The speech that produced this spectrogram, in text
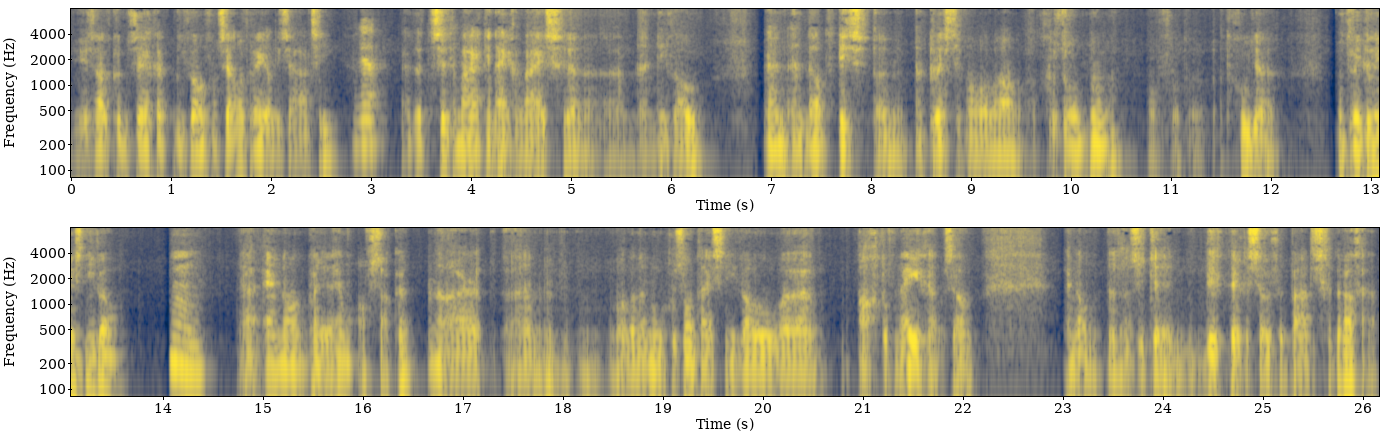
je zou kunnen zeggen het niveau van zelfrealisatie. Ja. Eh, Dat zit hem eigenlijk in eigenwijs eh, niveau. En, en dat is een, een kwestie van wat we dan gezond noemen, of het, het goede ontwikkelingsniveau. Hmm. Ja, en dan kan je helemaal afzakken naar eh, wat we dan noemen gezondheidsniveau eh 8 of 9 of zo. En dan, dan zit je dicht tegen sociopathisch gedrag aan.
